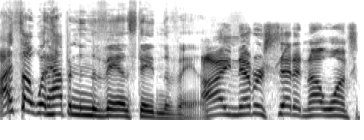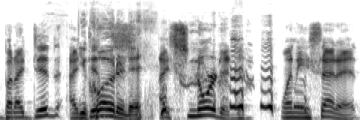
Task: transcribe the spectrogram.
I thought what happened in the van stayed in the van. I never said it, not once, but I did. I You did, quoted it. I snorted when he said it.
